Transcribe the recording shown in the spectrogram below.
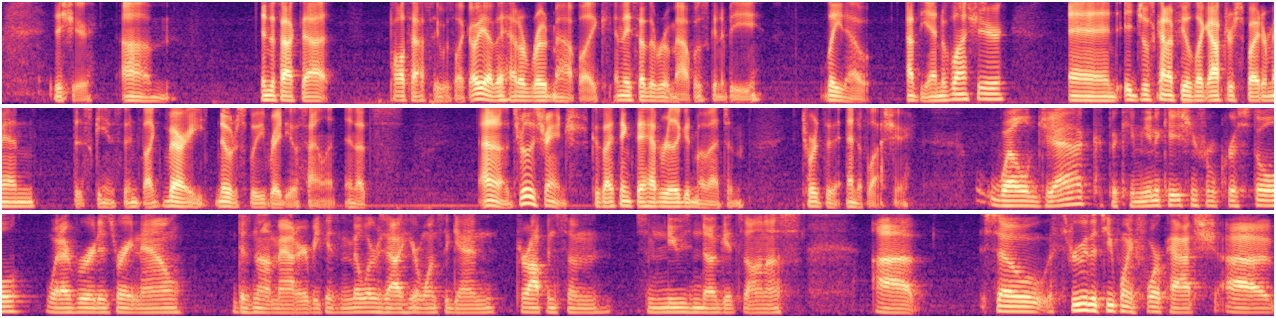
this year. Um, and the fact that Paul Tassi was like, "Oh yeah, they had a roadmap," like, and they said the roadmap was going to be laid out at the end of last year, and it just kind of feels like after Spider Man, this game's been like very noticeably radio silent, and that's I don't know, it's really strange because I think they had really good momentum towards the end of last year. Well, Jack, the communication from Crystal, whatever it is right now, does not matter because Miller's out here once again dropping some some news nuggets on us. Uh, so through the 2.4 patch, uh,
